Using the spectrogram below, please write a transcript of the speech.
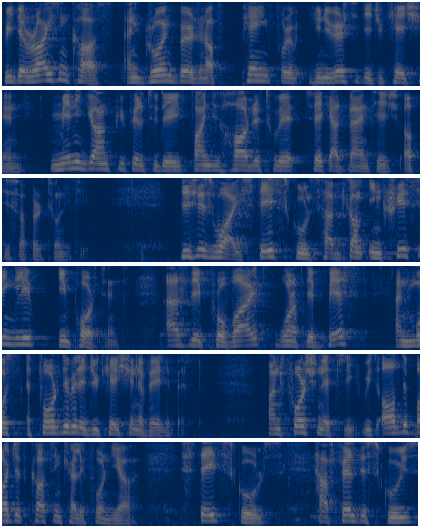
With the rising cost and growing burden of paying for university education, many young people today find it harder to take advantage of this opportunity. This is why state schools have become increasingly important as they provide one of the best and most affordable education available. Unfortunately, with all the budget cuts in California, state schools have felt the squeeze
